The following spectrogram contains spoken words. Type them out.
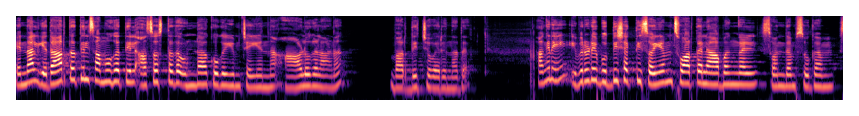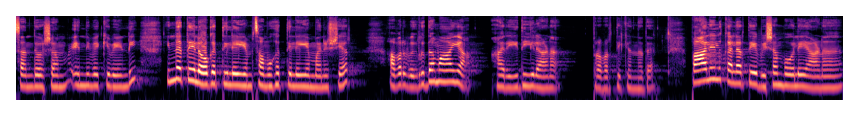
എന്നാൽ യഥാർത്ഥത്തിൽ സമൂഹത്തിൽ അസ്വസ്ഥത ഉണ്ടാക്കുകയും ചെയ്യുന്ന ആളുകളാണ് വർദ്ധിച്ചു വരുന്നത് അങ്ങനെ ഇവരുടെ ബുദ്ധിശക്തി സ്വയം സ്വാർത്ഥ ലാഭങ്ങൾ സ്വന്തം സുഖം സന്തോഷം എന്നിവയ്ക്ക് വേണ്ടി ഇന്നത്തെ ലോകത്തിലെയും സമൂഹത്തിലെയും മനുഷ്യർ അവർ വികൃതമായ ആ രീതിയിലാണ് പ്രവർത്തിക്കുന്നത്. പാലിൽ കലർത്തിയ വിഷം പോലെയാണ്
